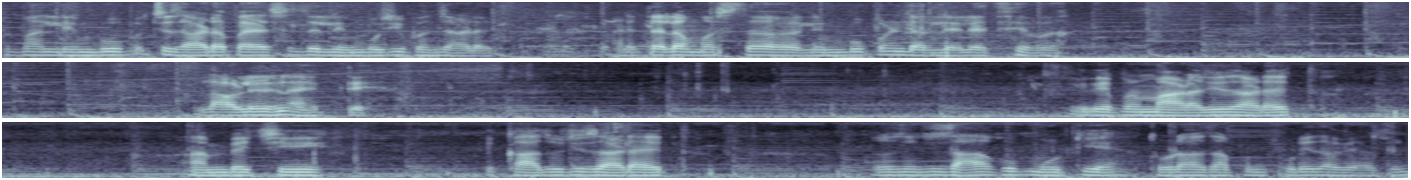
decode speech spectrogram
तुम्हाला लिंबूची झाडं पाहिजे असेल तर लिंबूची पण झाडं आहेत. आणि त्याला मस्त लिंबू पण धरलेले आहेत हे बघ. लावलेले नाहीत ते. इथे पण माडाची झाडं आहेत. आंब्याची काजूची झाडं आहेत. अजून त्यांची जागा खूप मोठी आहे. थोडं आज आपण पुढे जाऊया अजून.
